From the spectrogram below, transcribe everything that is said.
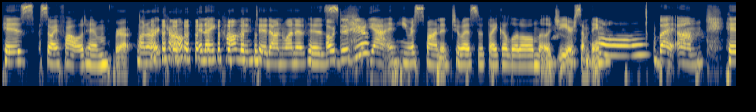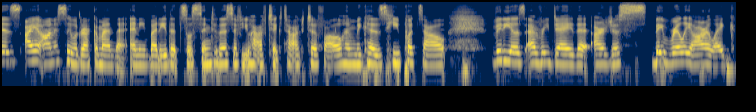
his so i followed him for on our account and i commented on one of his Oh, did you? yeah and he responded to us with like a little emoji or something Aw. But um his I honestly would recommend that anybody that's listening to this if you have TikTok to follow him because he puts out videos every day that are just they really are like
